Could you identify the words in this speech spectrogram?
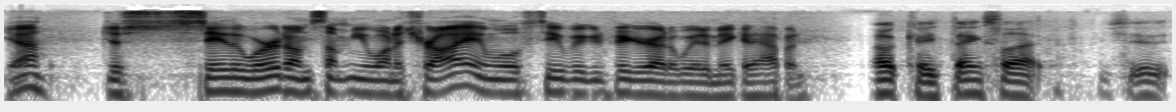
yeah. Just say the word on something you want to try, and we'll see if we can figure out a way to make it happen. Okay, thanks a lot. Appreciate it.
